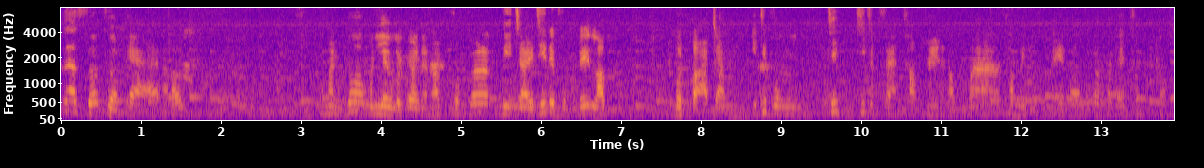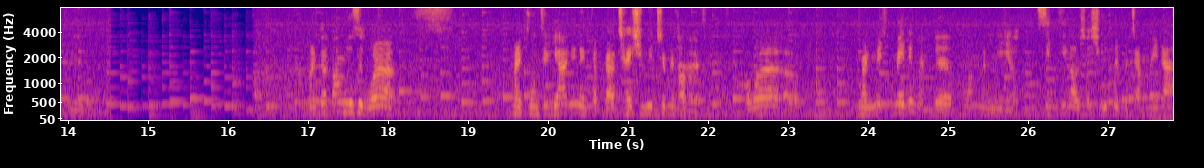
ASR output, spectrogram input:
เอื้อเฟื้อเผื่อแผ่นะครับมันก็มันเร็วเหลือเกินนะครับ ผมก็ดีใจที่ได้ผมได้รับบทบาทจากอิทธิพลที่ที่แฟนๆทำให้นะครับ มาเข้ามาอยู่ข้างในเราแล้วเราก็ได้ทำต่อบคืนมันก็ต้องรู้สึกว่า มันคงจะยากนิดนึงกับการใช้ชีวิตใช่ไหมครับ เพราะว่ามันไม่ไม่ได้เหมือนเดิมเพราะมันมีสิ่งที่เราใช้ชีวิตเป็นประจำไม่ได้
